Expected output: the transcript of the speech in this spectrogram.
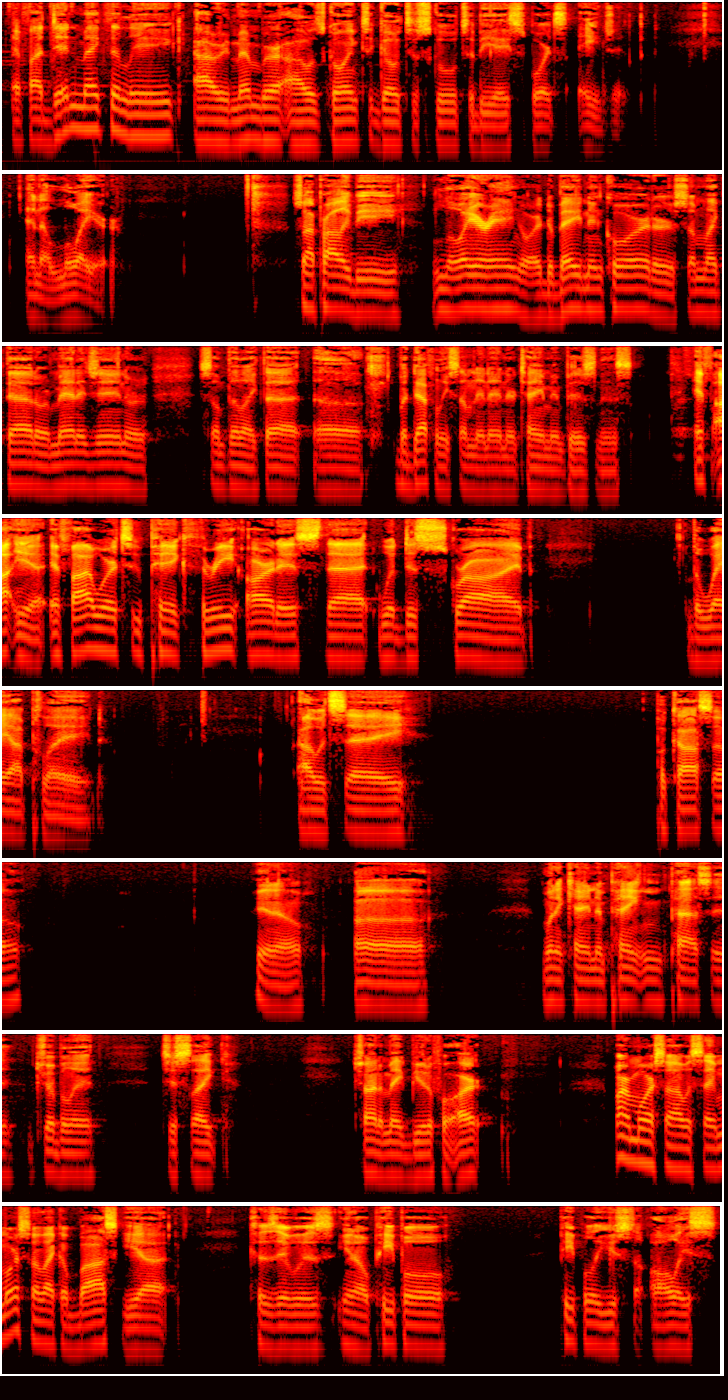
If I didn't make the league, I remember I was going to go to school to be a sports agent and a lawyer. So I'd probably be lawyering or debating in court or something like that, or managing or something like that. Uh, but definitely something in the entertainment business. If I yeah, if I were to pick three artists that would describe the way I played, I would say Picasso. You know, uh, when it came to painting, passing, dribbling, just like trying to make beautiful art. Or more so, I would say more so like a Basquiat, because it was, you know, people, people used to always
